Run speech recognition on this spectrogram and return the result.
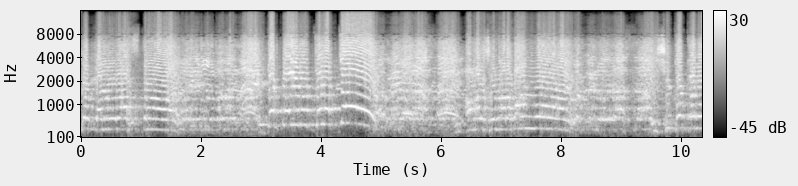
চোখের কালো রাস্তায় আমার সোনার বাংলায় শিক্ষক কালো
